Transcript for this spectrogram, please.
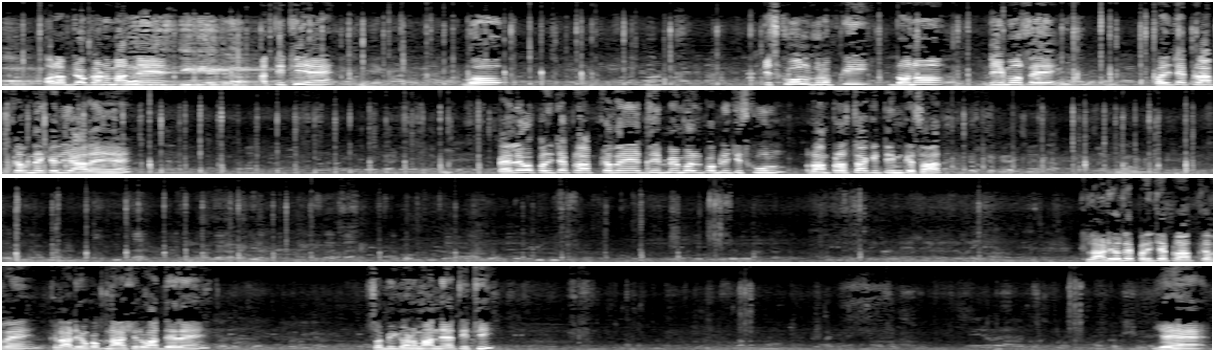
और अब जो गणमान्य अतिथि हैं वो स्कूल ग्रुप की दोनों टीमों से परिचय प्राप्त करने के लिए आ रहे हैं। पहले वो परिचय प्राप्त कर रहे हैं Deep memorial public school Ramprastha की टीम के साथ। खिलाड़ियों से परिचय प्राप्त कर रहे हैं, खिलाड़ियों को अपना आशीर्वाद दे रहे हैं। सभी गणमान्य अतिथि। ये हैं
